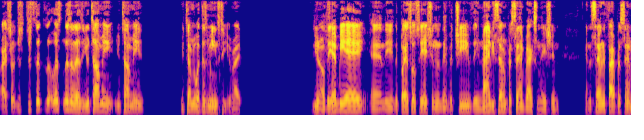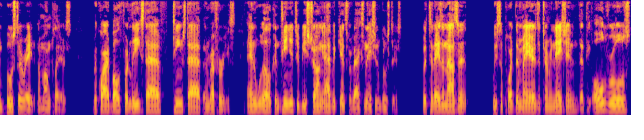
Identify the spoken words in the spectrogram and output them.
all right. So just just li- li- listen, listen to this. You tell me. You tell me. You tell me what this means to you, right? You know, the NBA and the the Player Association they've achieved a 97% vaccination and a 75% booster rate among players, required both for league staff, team staff, and referees, and will continue to be strong advocates for vaccination and boosters. With today's announcement, we support the mayor's determination that the old rules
